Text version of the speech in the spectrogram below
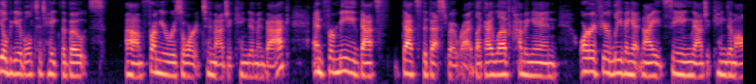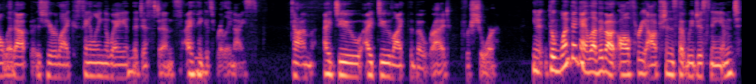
you'll be able to take the boats um, from your resort to Magic Kingdom and back. And for me, that's that's the best boat ride. Like I love coming in, or if you're leaving at night, seeing Magic Kingdom all lit up as you're like sailing away in the distance. I think it's really nice. Um, I do I do like the boat ride for sure. You know, the one thing I love about all three options that we just named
